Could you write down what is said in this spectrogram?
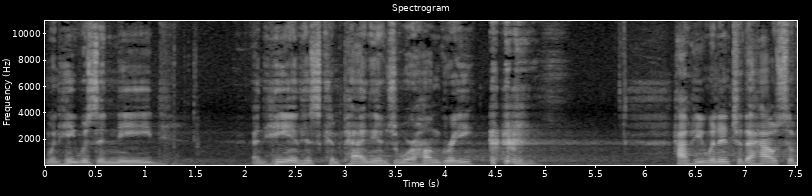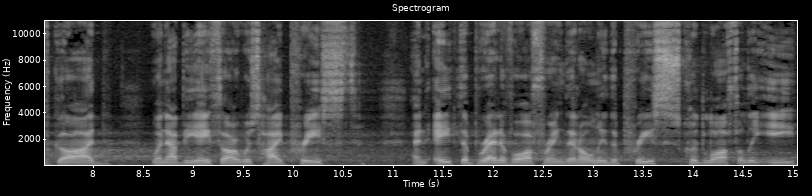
when he was in need and he and his companions were hungry? How he went into the house of God when Abiathar was high priest and ate the bread of offering that only the priests could lawfully eat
